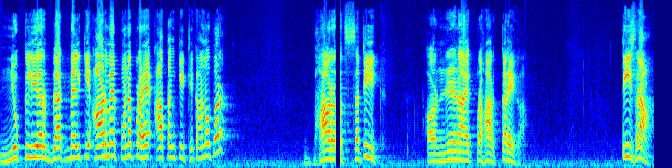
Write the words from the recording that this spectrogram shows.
न्यूक्लियर ब्लैकमेल की आड़ में पनप रहे आतंकी ठिकानों पर भारत सटीक और निर्णायक प्रहार करेगा तीसरा,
